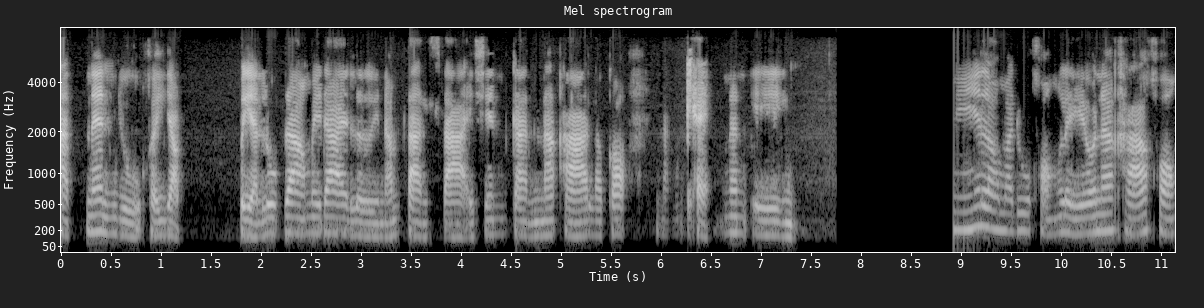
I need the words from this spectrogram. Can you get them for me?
อัดแน่นอยู่ขยับเปลี่ยนรูปร่างไม่ได้เลย น้ำตาลทรายเช่นกันนะคะ แล้วก็น้ำแข็งนั่นเอง นี้เรามาดูของเหลวนะคะ ของ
